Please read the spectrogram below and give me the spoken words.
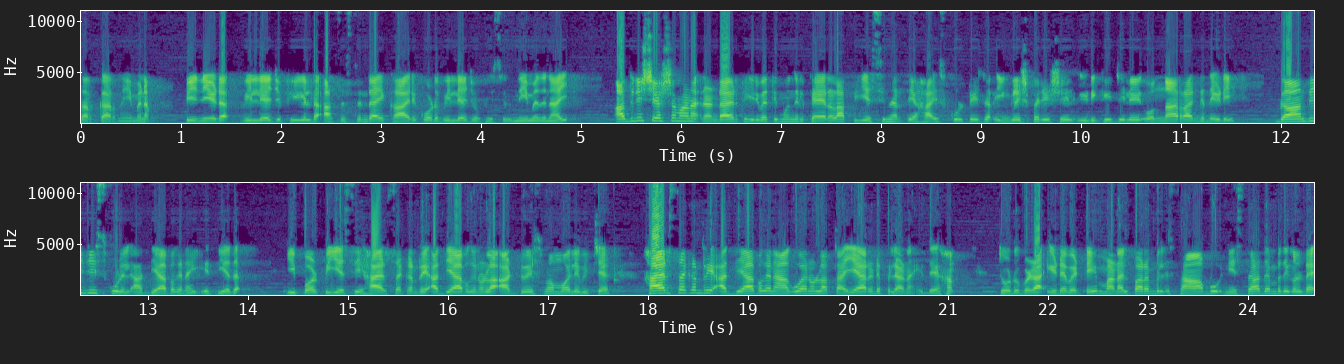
സർക്കാർ നിയമനം. പിന്നീട് വില്ലേജ് ഫീൽഡ് അസിസ്റ്റന്റായി കാരിക്കോട് വില്ലേജ് ഓഫീസിൽ നിയമിതനായി. അതിനുശേഷമാണ് രണ്ടായിരത്തി ഇരുപത്തിമൂന്നിൽ കേരള പി എസ് സി നടത്തിയ ഹൈസ്കൂൾ ടീച്ചർ ഇംഗ്ലീഷ് പരീക്ഷയിൽ ഇടുക്കി ജില്ലയിൽ ഒന്നാം റാങ്ക് നേടി ഗാന്ധിജി സ്കൂളിൽ അധ്യാപകനായി എത്തിയത്. ഇപ്പോൾ P S C higher secondary അധ്യാപകനുള്ള അഡ്വൈസ് മെമ്മോ ലഭിച്ച് ഹയർ സെക്കൻഡറി അധ്യാപകനാകുവാനുള്ള തയ്യാറെടുപ്പിലാണ് ഇദ്ദേഹം. തൊടുപുഴ ഇടവെട്ടി മണൽപ്പറമ്പിൽ സാബു നിസ ദമ്പതികളുടെ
